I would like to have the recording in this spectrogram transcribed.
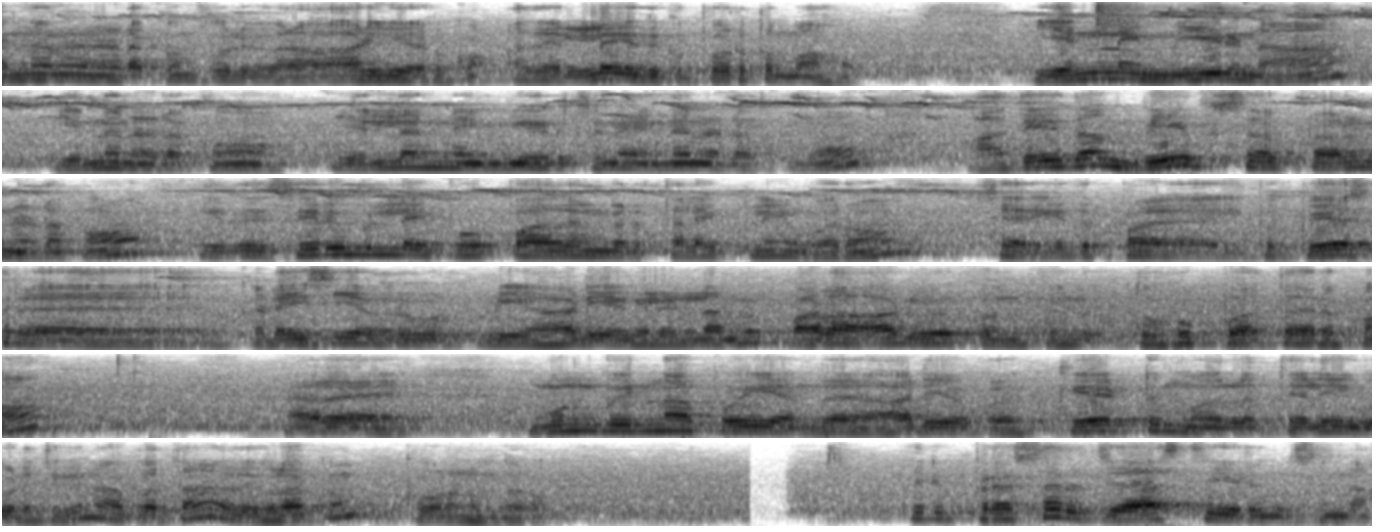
என்னென்ன நடக்கும்னு சொல்லி ஒரு ஆடியோ இருக்கும். அதெல்லாம் இதுக்கு பொருத்தமாகும். எண்ணெய் மீறினா என்ன நடக்கும்? எள்ளெண்ணெய் மீறிச்சுன்னா என்ன நடக்குமோ அதே தான் பீஃப் சாப்பிட்டாலும் நடக்கும். இது சிறுபிள்ளை பூப்பாதங்கிற தலைப்புலையும் வரும். சரி இது ப இப்போ பேசுகிற கடைசியாக வரக்கூடிய ஆடியோகள் எல்லாமே பல ஆடியோ கொஞ்சம் தொகுப்பாக தான் இருக்கும். வேறு முன்பின்னா போய் அந்த ஆடியோக்களை கேட்டு முதல்ல தெளிவுபடுத்திக்கணும். அப்போ தான் அது விளக்கம் பூரணம் பெறும். சரி ப்ரெஷர் ஜாஸ்தி இருந்துச்சுன்னா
